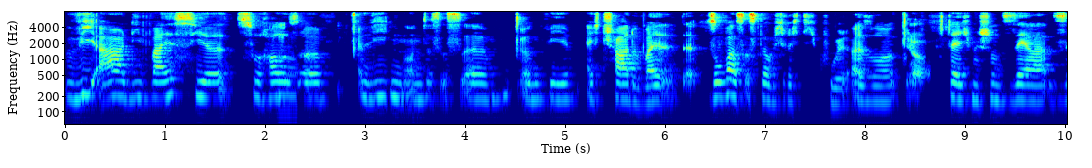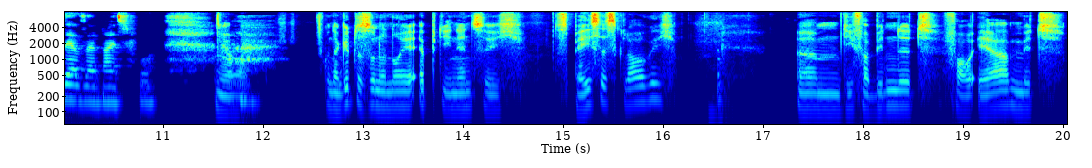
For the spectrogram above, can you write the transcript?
VR-Device hier zu Hause liegen und es ist äh, irgendwie echt schade, weil äh, sowas ist, glaube ich, richtig cool. Also Ja. stelle ich mir schon sehr, sehr, sehr nice vor. Ja. Und dann gibt es so eine neue App, die nennt sich Spaces, glaube ich. Ähm, die verbindet VR mit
